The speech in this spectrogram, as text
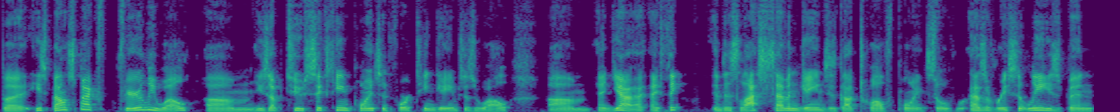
But he's bounced back fairly well. Um, he's up to 16 points in 14 games as well. Um, and yeah, I, I think in his last seven games, he's got 12 points. So as of recently, he's been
